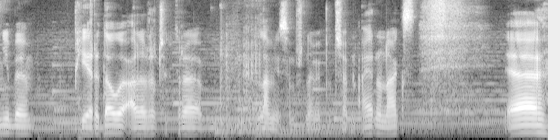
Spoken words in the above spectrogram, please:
niby pierdoły, ale rzeczy, które dla mnie są przynajmniej potrzebne. Iron Axe. E,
